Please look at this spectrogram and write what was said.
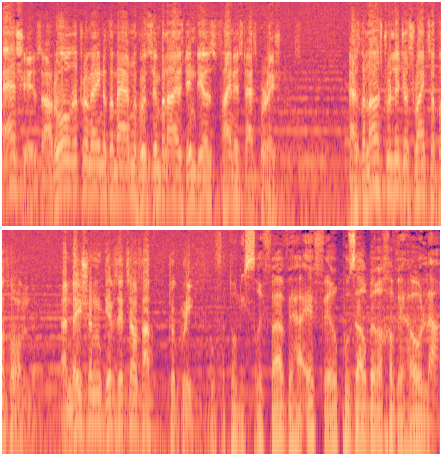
Ashes are all that remain of the man who symbolized India's finest aspirations. As the last religious rites are performed, a nation gives itself up to grief. גופתו נשרפה והאפר פוזר ברחבי העולם.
